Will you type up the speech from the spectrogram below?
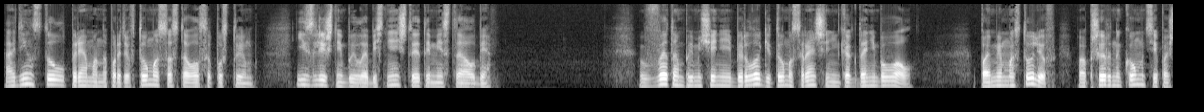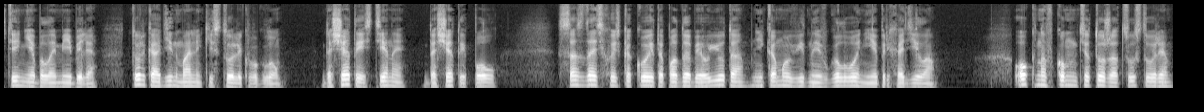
Один стул прямо напротив Томаса оставался пустым. Излишне было объяснять, что это место Алби. В этом помещении берлоги Томас раньше никогда не бывал. Помимо стульев, в обширной комнате почти не было мебели, только один маленький столик в углу. Дощатые стены, дощатый пол. Создать хоть какое-то подобие уюта никому видно и в голову не приходило. Окна в комнате тоже отсутствовали,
